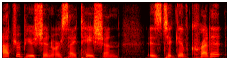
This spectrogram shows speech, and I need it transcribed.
Attribution or citation is to give credit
